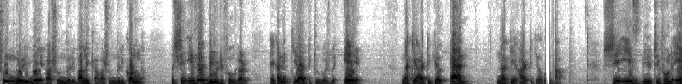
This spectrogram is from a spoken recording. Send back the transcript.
সুন্দরী মেয়ে বা সুন্দরী বালিকা বা সুন্দরী কন্যা। তো she is a beautiful girl এখানে কি আর্টিকেল বসবে? এ নাকি আর্টিকেল এন নাকি article the she is beautiful a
